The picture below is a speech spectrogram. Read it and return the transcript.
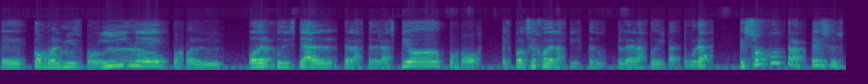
eh, como el mismo INE, como el Poder Judicial de la Federación, como el Consejo de la, de la Judicatura, que son contrapesos,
